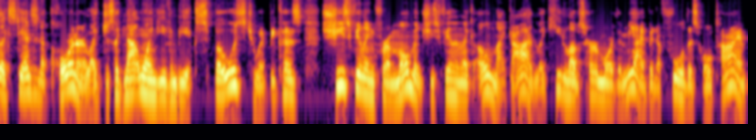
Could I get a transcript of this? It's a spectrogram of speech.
like stands in a corner like just like not wanting to even be exposed to it because she's feeling for a moment she's feeling like oh my god like he loves her more than me. I've been a fool this whole time.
